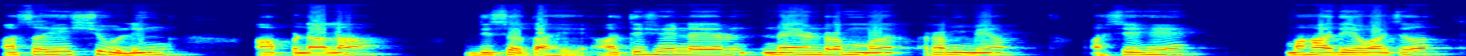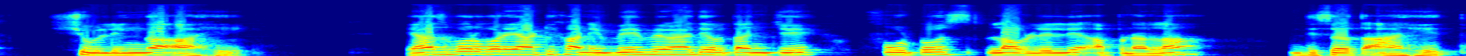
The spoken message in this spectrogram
असं हे शिवलिंग आपणाला दिसत आहे. अतिशय नयन नयनरम्य रम्य असे हे महादेवाचं शिवलिंग आहे. याचबरोबर या ठिकाणी वेगवेगळ्या देवतांचे फोटोज लावलेले आपणाला दिसत आहेत.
